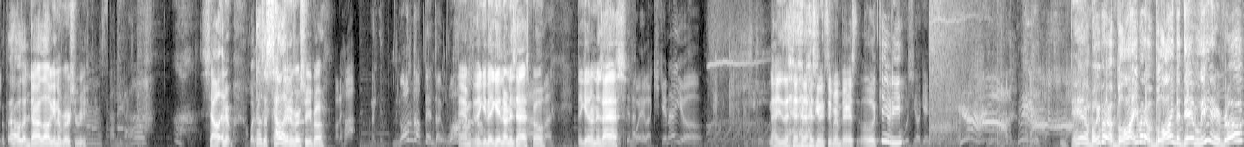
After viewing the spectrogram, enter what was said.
What the hell is a dialogue anniversary? Salad What the a salad anniversary, bro? Damn, they get they getting on his ass, bro. They get on his ass. Now he's, now he's getting super embarrassed. Oh, cutie. Damn, bro, you better blind, you better blind the damn leader, bro.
